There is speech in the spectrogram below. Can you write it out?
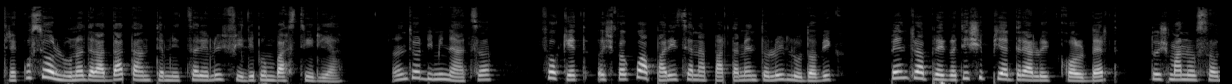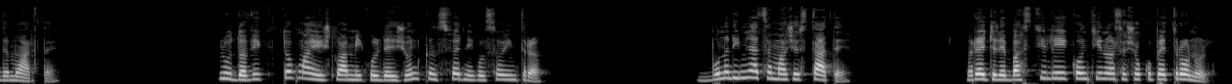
Trecuse o lună de la data întemnițării lui Filip în Bastilia. Într-o dimineață, Fochet își făcu apariția în apartamentul lui Ludovic pentru a pregăti și pierderea lui Colbert, dușmanul său de moarte. Ludovic tocmai își lua micul dejun când sfernicul său intră. Bună dimineața, majestate! Regele Bastiliei continuă să-și ocupe tronul.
